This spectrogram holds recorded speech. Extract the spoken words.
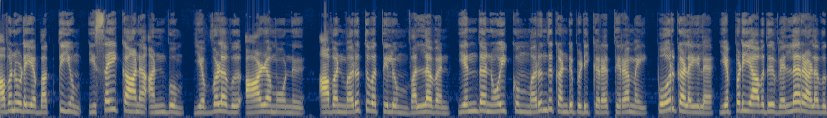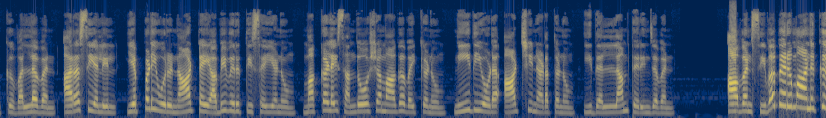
அவனுடைய பக்தியும் இசைக்கான அன்பும் எவ்வளவு ஆழமோன்னு. அவன் மருத்துவத்திலும் வல்லவன் எந்த நோய்க்கும் மருந்து கண்டுபிடிக்கிற திறமை. போர்களையில எப்படியாவது வெல்லற அளவுக்கு வல்லவன் அரசியலில் எப்படி ஒரு நாட்டை அபிவிருத்தி செய்யணும் மக்களை சந்தோஷமாக வைக்கணும் நீதியோட ஆட்சி நடத்தணும் இதெல்லாம் தெரிஞ்சவன். அவன் சிவபெருமானுக்கு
